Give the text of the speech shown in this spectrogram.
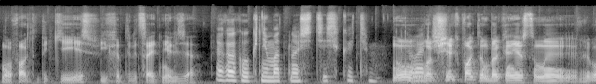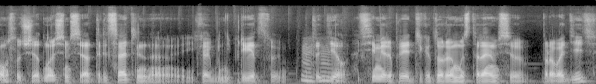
Ну, факты такие есть, их отрицать нельзя. А как вы к ним относитесь, к этим? Ну, товарищам? вообще к фактам браконьерства мы в любом случае относимся отрицательно и как бы не приветствуем угу. это дело. Все мероприятия, которые мы стараемся проводить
